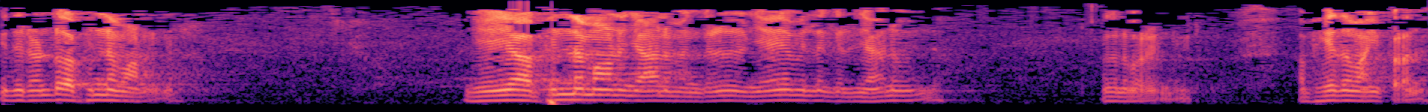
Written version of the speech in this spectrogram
ഇത് രണ്ടും അഭിന്നമാണെങ്കിൽ. ജ്ഞേയ അഭിന്നമാണ് ജ്ഞാനമെങ്കിൽ ജ്ഞേയമില്ലെങ്കിൽ ജ്ഞാനമില്ല അങ്ങനെ പറയേണ്ടി വരും. അഭേദമായി പറഞ്ഞു.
